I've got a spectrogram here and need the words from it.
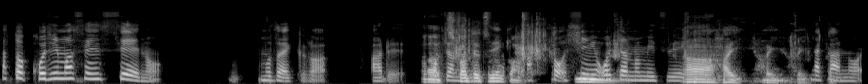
あとは小島先生のモザイクがある。あお茶の水地下鉄のかあそう、新お茶の水駅。ああ、はい、はい、はい。なんかあの、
